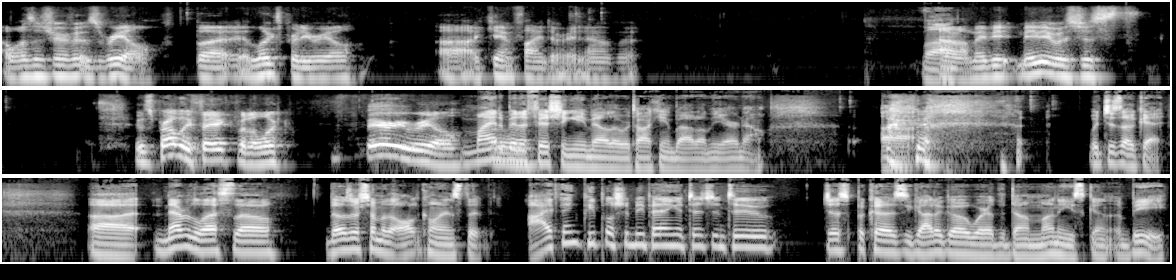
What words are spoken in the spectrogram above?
I wasn't sure if it was real, but it looked pretty real. Uh, I can't find it right now, but well, I don't know. Maybe maybe it was just it was probably fake, but it looked very real. Might have been a phishing email that we're talking about on the air now, uh, which is okay. Uh, nevertheless, though, those are some of the altcoins that I think people should be paying attention to, just because you got to go where the dumb money is going to be.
